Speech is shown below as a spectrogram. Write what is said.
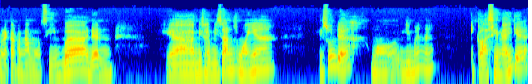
mereka kena musibah dan ya habis-habisan semuanya. Ya sudah mau gimana ikhlasin aja.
